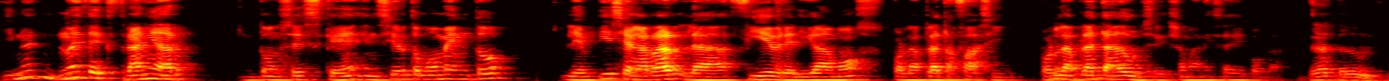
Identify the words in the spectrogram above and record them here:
Y no es, no es de extrañar, entonces, que en cierto momento le empiece a agarrar la fiebre, digamos, por la plata fácil, por la plata dulce que se llama en esa época. Plata dulce.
